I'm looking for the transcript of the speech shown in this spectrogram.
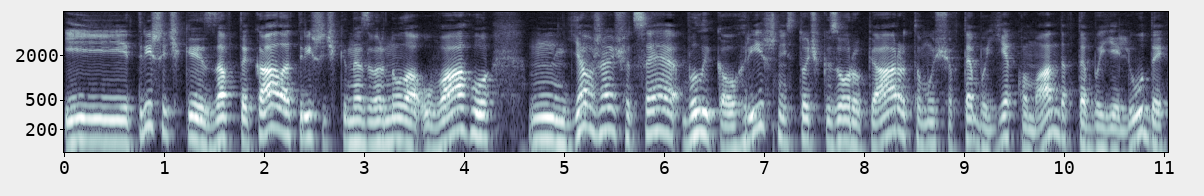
І трішечки завтикала, трішечки не звернула увагу. Я вважаю, що це велика огрішність з точки зору піару, тому що в тебе є команда, в тебе є люди,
